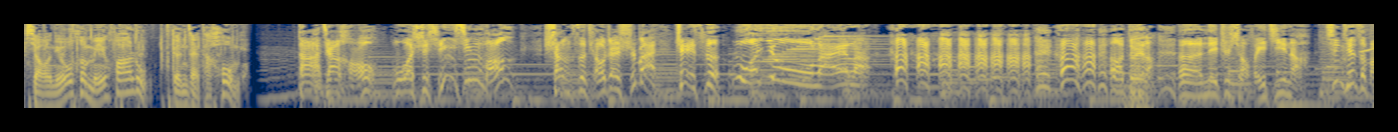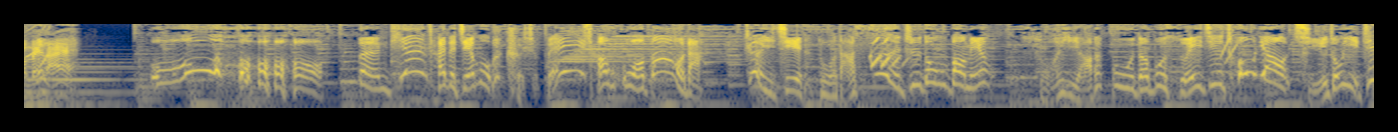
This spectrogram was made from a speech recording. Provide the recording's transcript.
小牛和梅花鹿跟在他后面。大家好，我是行星王。上次挑战失败，这次我又来了。哈哈哈哈哈哈！哈哦，对了，呃，那只小肥鸡呢？今天怎么没来？哦，本天才的节目可是非常火爆的，这一期多达四只动物报名，所以啊，不得不随机抽掉其中一只。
